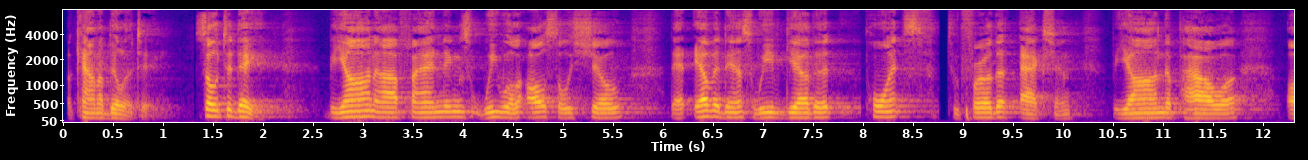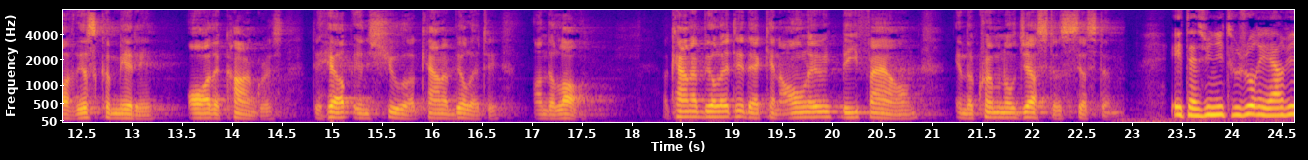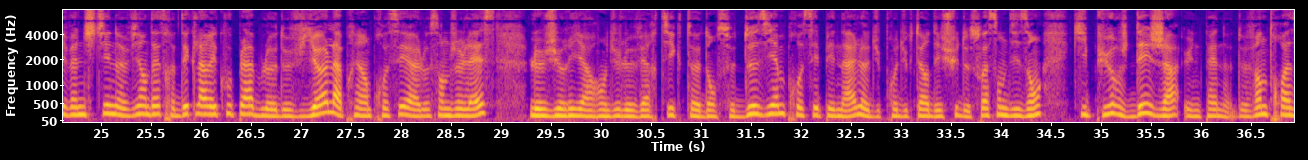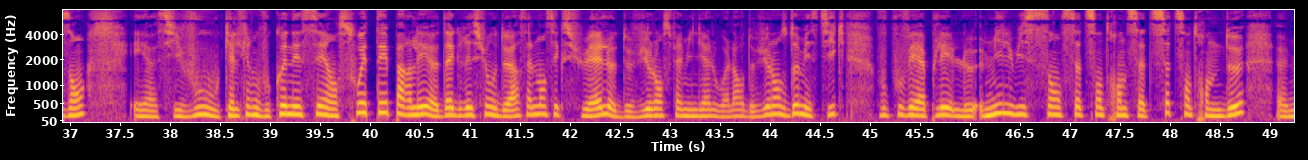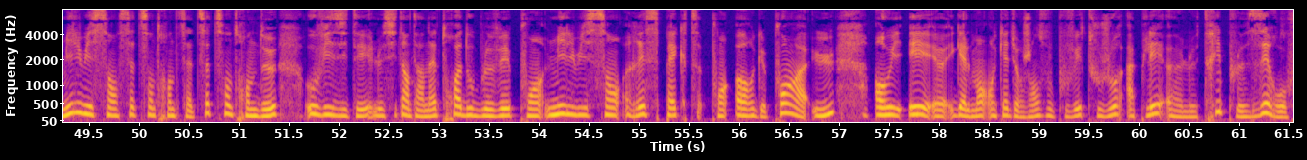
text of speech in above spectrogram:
accountability. So today, beyond our findings, we will also show that evidence we've gathered points to further action beyond the power of this committee or the Congress to help ensure accountability under law. Accountability that can only be found in the criminal justice system. États-Unis toujours et Harvey Weinstein vient d'être déclaré coupable de viol après un procès à Los Angeles. Le jury a rendu le verdict dans ce deuxième procès pénal du producteur déchu de 70 ans qui purge déjà une peine de 23 ans. Et euh, si vous ou quelqu'un que vous connaissez en souhaitez parler euh, d'agression ou de harcèlement sexuel, de violence familiale ou alors de violence domestique, vous pouvez appeler le 1800 737 732, 1800 737 732 ou visiter le site internet 3 www.1800respect.org.au et euh, également en cas d'urgence, vous pouvez toujours appeler euh, le triple zéro.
